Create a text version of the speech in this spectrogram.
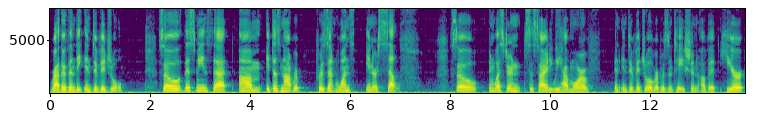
rather than the individual. So, this means that um, it does not represent one's inner self. So, in Western society, we have more of an individual representation of it. Here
